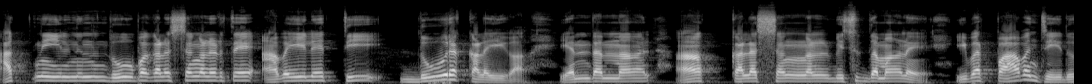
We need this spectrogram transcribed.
അഗ്നിയിൽ നിന്ന് ധൂപകലശങ്ങളെടുത്ത് അവയിലെ തീ ദൂരെ കളയുക എന്തെന്നാൽ ആ കലശങ്ങൾ വിശുദ്ധമാണ്. ഇവർ പാപം ചെയ്തു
